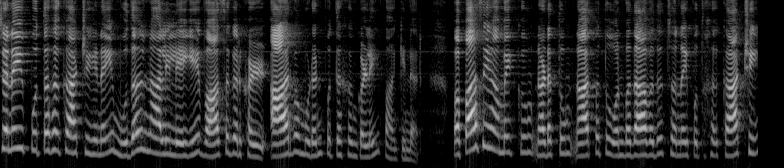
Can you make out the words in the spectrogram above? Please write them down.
சென்னை புத்தக காட்சியினை முதல் நாளிலேயே வாசகர்கள் ஆர்வமுடன் புத்தகங்களை வாங்கினர். பப்பாசி அமைக்கும் நடத்தும் நாற்பத்தி ஒன்பதாவது சென்னை புத்தக காட்சி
